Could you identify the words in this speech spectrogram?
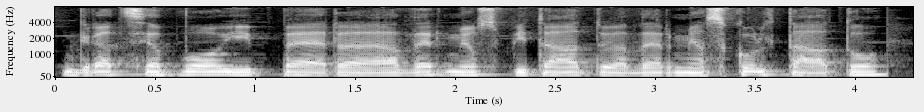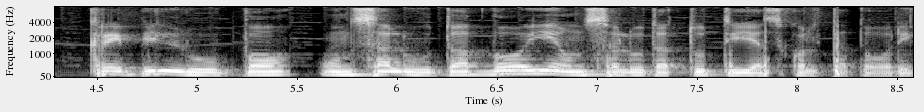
Grazie a voi per avermi ospitato e avermi ascoltato. Crepi il lupo, un saluto a voi e un saluto a tutti gli ascoltatori.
